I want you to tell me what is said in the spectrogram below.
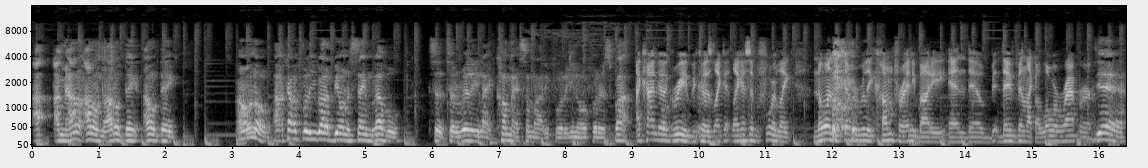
I, I mean, I don't, I don't know. I don't think, I don't think, I don't know. I kind of feel like you got to be on the same level to, to really like come at somebody for the, you know, for the spot. I kind of agree because, like, like I said before, like no one that's ever really come for anybody, and they'll be, they've been like a lower rapper Yeah.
